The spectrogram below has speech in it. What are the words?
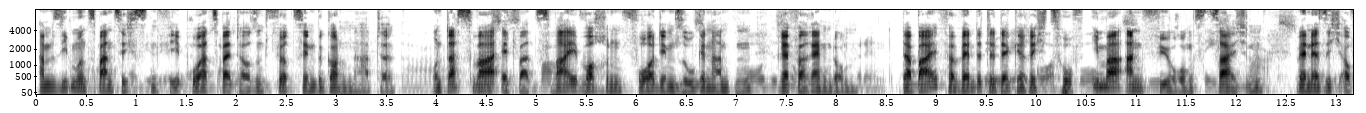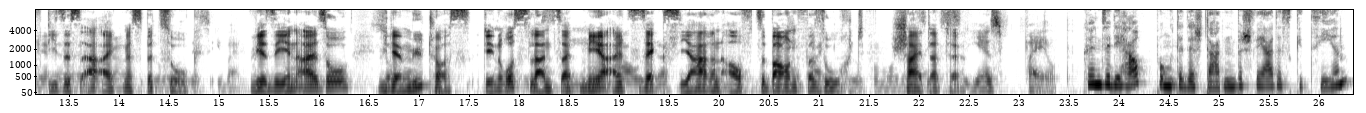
am 27. Februar 2014 begonnen hatte. Und das war etwa zwei Wochen vor dem sogenannten Referendum. Dabei verwendete der Gerichtshof immer Anführungszeichen, wenn er sich auf dieses Ereignis bezog. Wir sehen also, wie der Mythos, den Russland seit mehr als sechs Jahren aufzubauen versucht, scheiterte. Können Sie die Hauptpunkte der Staatenbeschwerde skizzieren?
